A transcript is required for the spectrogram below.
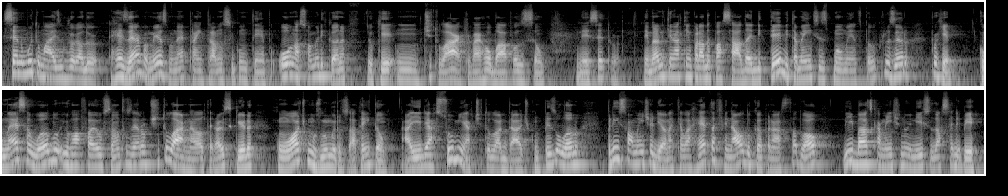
sendo muito mais um jogador reserva mesmo, né, para entrar no segundo tempo ou na Sul-Americana do que um titular que vai roubar a posição nesse setor. Lembrando que na temporada passada ele teve também esses momentos pelo Cruzeiro, porque Começa o ano e o Rafael Santos era o titular na lateral esquerda, com ótimos números até então. Aí ele assume a titularidade com o Pesolano, principalmente ali ó, naquela reta final do Campeonato Estadual e basicamente no início da Série B,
